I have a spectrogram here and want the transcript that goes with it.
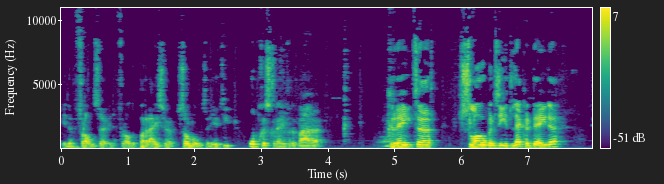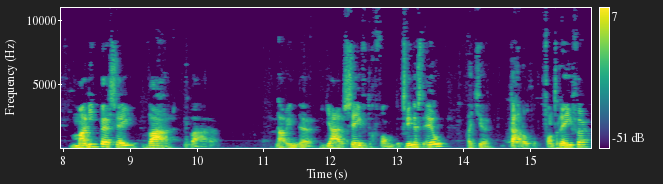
in de Franse, in vooral de Parijse salons. En die heeft hij opgeschreven. Dat waren kreten, slogans die het lekker deden, maar niet per se waar waren. Nou, in de jaren 70 van de 20e eeuw had je Karel van Rever,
